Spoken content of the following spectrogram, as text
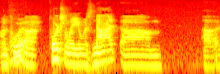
Unfortunately, oh. uh, it was not um, uh,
